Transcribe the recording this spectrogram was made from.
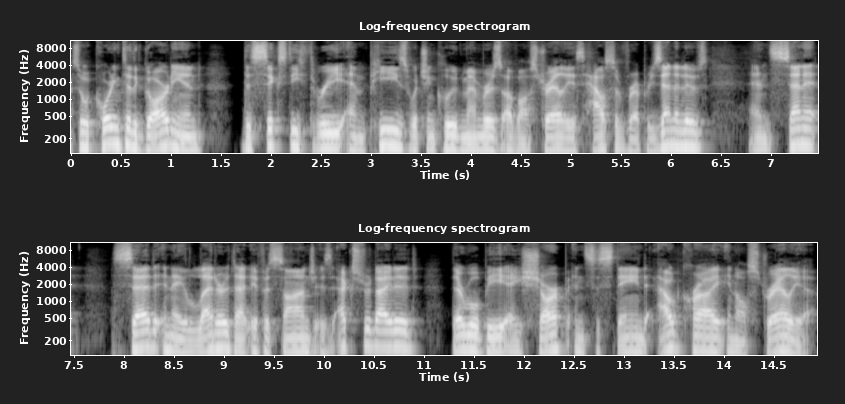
So, according to The Guardian, the 63 MPs, which include members of Australia's House of Representatives and Senate, said in a letter that if Assange is extradited, there will be a sharp and sustained outcry in Australia.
